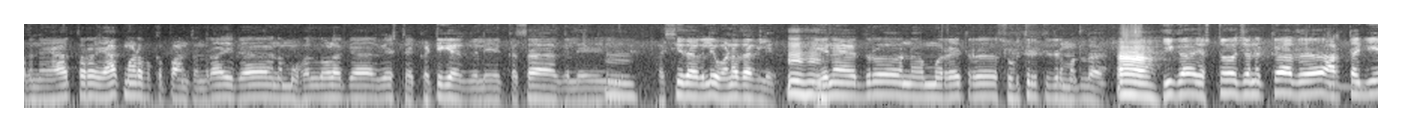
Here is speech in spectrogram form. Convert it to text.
ಅದನ್ನ ಯಾವ ಥರ ಯಾಕೆ ಮಾಡ್ಬೇಕಪ್ಪ ಅಂತಂದ್ರೆ ಈಗ ನಮ್ಮ ಹೊಲದೊಳಗೆ ವೇಸ್ಟ್ ಕಟ್ಟಿಗೆ ಆಗಲಿ ಕಸ ಆಗಲಿ ಹಸಿದಾಗಲಿ ಒಣದಾಗಲಿ ಏನೇ ಇದ್ರು ನಮ್ಮ ರೈತರು ಸುಡ್ತಿರ್ತಿದ್ರು ಮೊದಲು. ಈಗ ಎಷ್ಟೋ ಜನಕ್ಕೆ ಅದು ಅರ್ಥ ಆಗಿ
